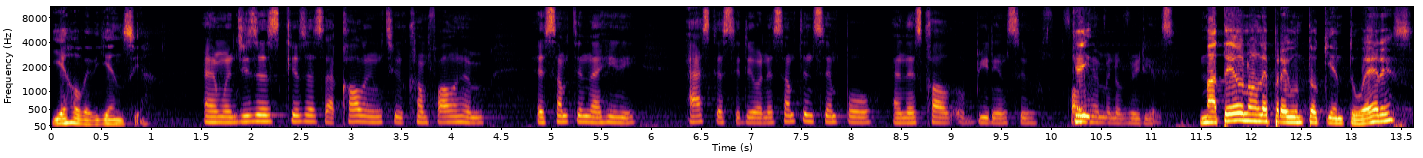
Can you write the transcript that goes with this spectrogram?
y es obediencia. And when Jesus gives us that calling to come follow him, it's something that he asks us to do. And it's something simple, and it's called obedience to follow Okay. him in obedience. Mateo no le preguntó quién tú eres.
